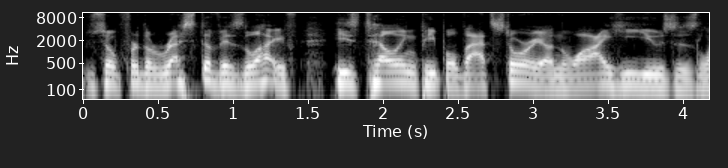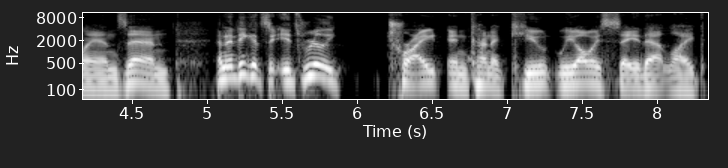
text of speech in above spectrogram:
so for the rest of his life, he's telling people that story on why he uses Lands' End. And I think it's it's really trite and kind of cute. We always say that like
